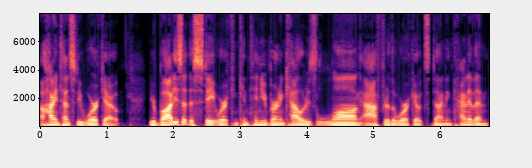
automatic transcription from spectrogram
a high intensity workout your body's at this state where it can continue burning calories long after the workout's done in kind of an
